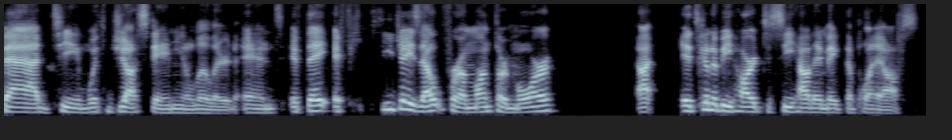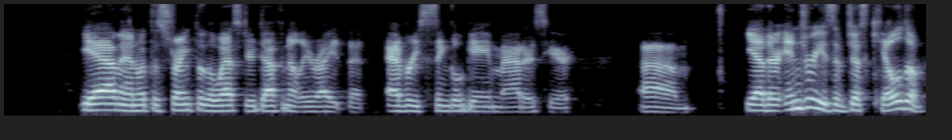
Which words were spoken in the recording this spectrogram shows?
bad team with just Damian Lillard, and if they if CJ's out for a month or more, it's going to be hard to see how they make the playoffs. Yeah, man. With the strength of the West, you're definitely right that every single game matters here. Um, yeah, their injuries have just killed them.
